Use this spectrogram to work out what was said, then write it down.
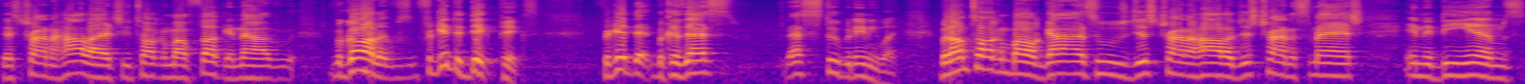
that's trying to holler at you talking about fucking. Now, regardless, forget the dick pics. Forget that because that's that's stupid anyway. But I'm talking about guys who's just trying to holler, just trying to smash in the DMs.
